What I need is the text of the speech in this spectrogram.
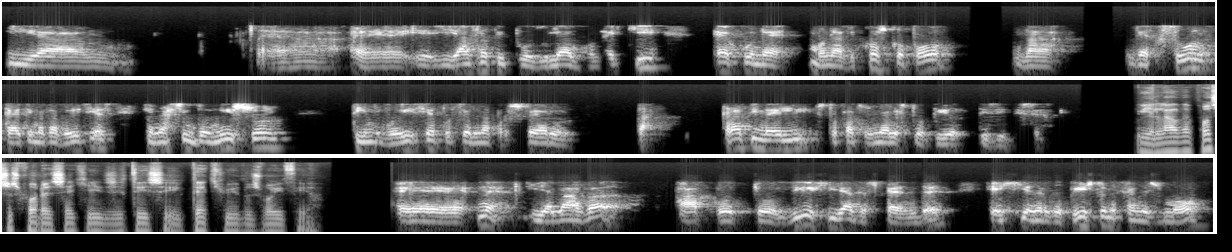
οι, ε, ε, οι άνθρωποι που δουλεύουν εκεί έχουν μοναδικό σκοπό να δεχθούν τα αιτήματα βοήθειας και να συντονίσουν την βοήθεια που θέλουν να προσφέρουν τα κράτη-μέλη στο κράτο μέλο το οποίο τη ζήτησε. Η Ελλάδα πόσες φορές έχει ζητήσει τέτοιου είδους βοήθεια, ε, Ναι, η Ελλάδα από το 2005 έχει ενεργοποιήσει τον μηχανισμό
